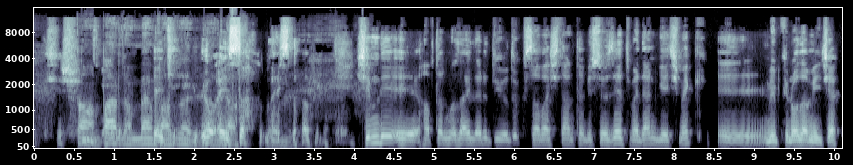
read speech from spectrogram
Yakışır. Tamam pardon ben Peki. fazla... Yok estağfurullah estağfurullah. Şimdi e, haftanın olayları diyorduk. Savaştan tabii söz etmeden geçmek e, mümkün olamayacak.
